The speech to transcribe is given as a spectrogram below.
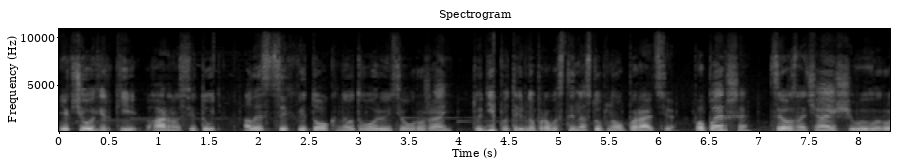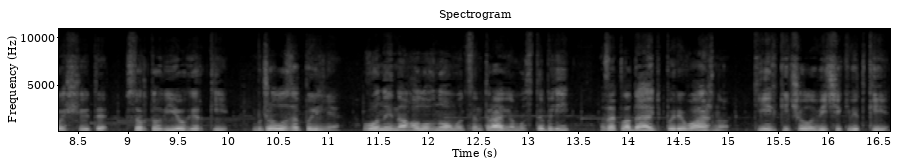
Якщо огірки гарно цвітуть, але з цих квіток не утворюється урожай, тоді потрібно провести наступну операцію. По-перше, це означає, що ви вирощуєте сортові огірки, бджолозапильні. Вони на головному центральному стеблі закладають переважно тільки чоловічі квітки,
